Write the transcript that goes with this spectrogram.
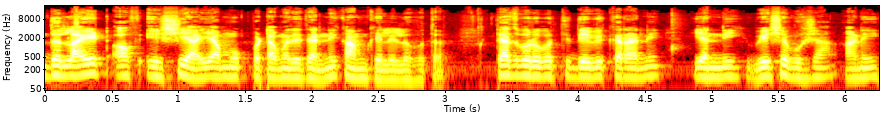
द लाइट ऑफ एशिया या मूकपटामध्ये त्यांनी काम केलेलं होतं. त्याचबरोबर ती देविका यांनी वेशभूषा आणि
